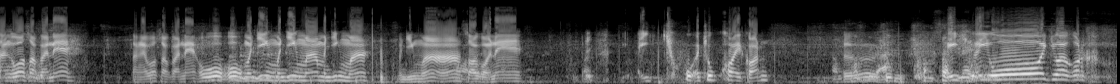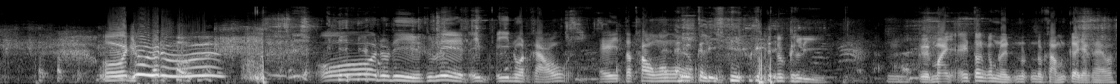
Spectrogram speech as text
ตั้งไอ้วะสองคนแน่ตั้งไอ้วะสองคนแน่โอ้โอ้มันยิงมันยิงมามันยิงมา มันยิงมาอะสองคนแน่ไอ้ชุบชุบคอยก่อนเออชุบไอ้ไอ้โอ้ยช่วยคนโอ้ยช่วยกันด้วยโอ้ยดูดิทุเรศไอ้ไอ้หนวดเขาไอ้ตะเท่างงไอ้ลูกกะลีลูกกะหรี่ อืมเกิดมาไอ้ต้นกำเนิดหนวดเขามันเกิดจากใครวะ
